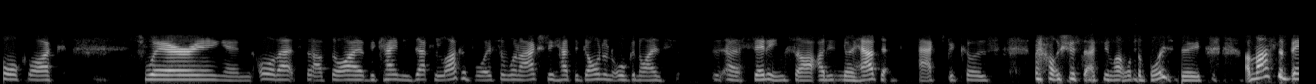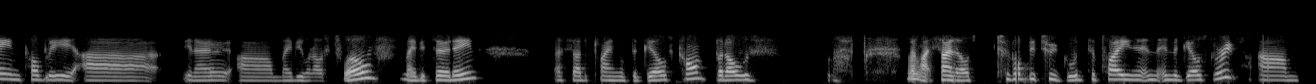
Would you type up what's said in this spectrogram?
talk like swearing and all that stuff. So I became exactly like a boy. So when I actually had to go in an organised uh, setting, so I didn't know how to act because I was just acting like what the boys do. I must have been probably, uh, you know, um, maybe when I was 12, maybe 13. I started playing with the girls comp, but I was, I don't like saying I was too, probably too good to play in, in the girls group. Um,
